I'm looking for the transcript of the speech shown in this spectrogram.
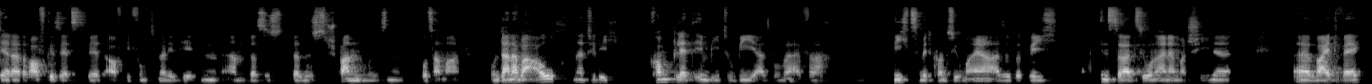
der da drauf gesetzt wird auf die Funktionalitäten. Ähm, das ist, das ist spannend. Das ist ein großer Markt. Und dann aber auch natürlich komplett im B2B, also wo man einfach nichts mit Consumer, ja, also wirklich Installation einer Maschine äh, weit weg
